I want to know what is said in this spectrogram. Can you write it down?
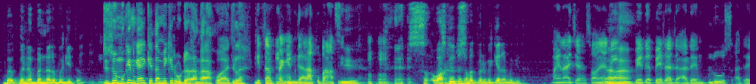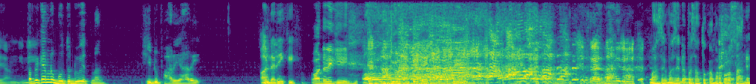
be- bener-bener begitu. Justru mungkin kayaknya kita mikir udahlah nggak laku aja lah. Kita pengen nggak laku banget sih. Iya. Se- Waktu itu sempat berpikiran begitu. Main aja. Soalnya nih Heeh. beda-beda. Ada, ada yang blues, ada yang ini. Tapi kan lu butuh duit man. Hidup hari-hari. oh dari Ricky. Oh dari Ki. Kan juara dari Masing-masing dapat satu kamar kosan.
